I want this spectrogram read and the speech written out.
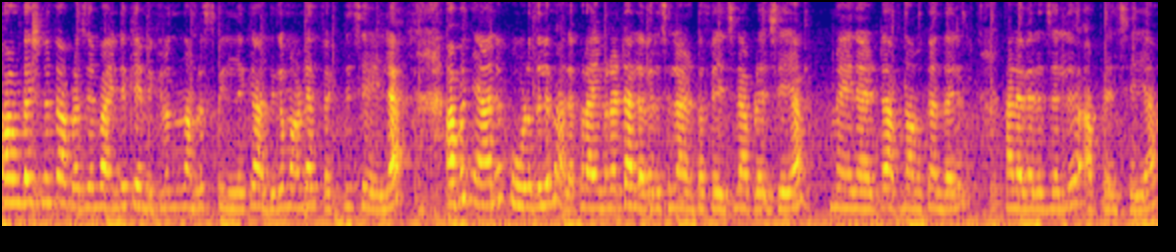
ഫൗണ്ടേഷനൊക്കെ അപ്ലൈ ചെയ്യുമ്പോൾ അതിന്റെ കെമിക്കലൊന്നും നമ്മുടെ സ്കിന്നിലേക്ക് അധികം അങ്ങോട്ട് എഫക്റ്റ് ചെയ്യില്ല. അപ്പോൾ ഞാൻ കൂടുതലും അല പ്രൈമറായിട്ട് അലോവേര ജെല്ലാണ് കേട്ടോ ഫേസിൽ അപ്ലൈ ചെയ്യുക മെയിനായിട്ട് അപ്പോൾ നമുക്ക് എന്തായാലും അലോവേര ജെൽ അപ്ലൈ ചെയ്യാം.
